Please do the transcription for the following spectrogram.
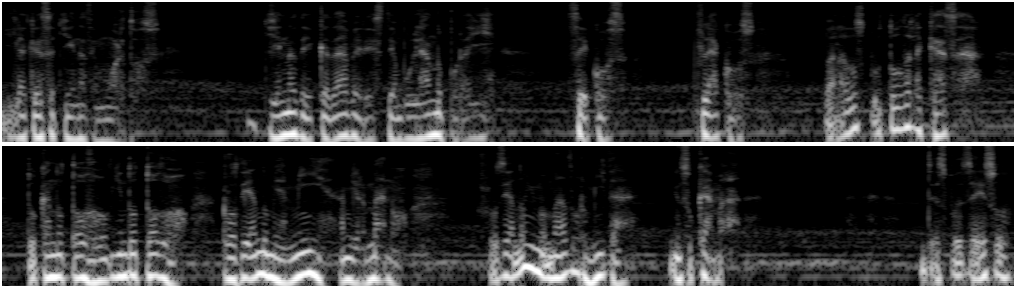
Vi la casa llena de muertos, llena de cadáveres deambulando por ahí, secos, flacos, parados por toda la casa, tocando todo, viendo todo, rodeándome a mí, a mi hermano, rodeando a mi mamá dormida en su cama. Después de eso,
